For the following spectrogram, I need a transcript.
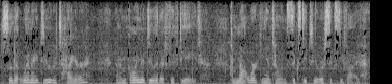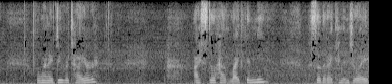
so that when I do retire, and I'm going to do it at 58, I'm not working until I'm 62 or 65. But when I do retire, I still have life in me so that I can enjoy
